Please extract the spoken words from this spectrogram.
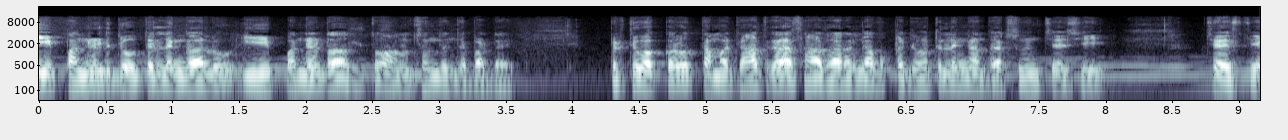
ఈ పన్నెండు జ్యోతిర్లింగాలు ఈ పన్నెండు రాసులతో అనుసంధించబడ్డాయి ప్రతి ఒక్కరూ తమ జాతక రాశి ఆధారంగా ఒక జ్యోతిర్లింగాన్ని దర్శనం చేసి చేస్తే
